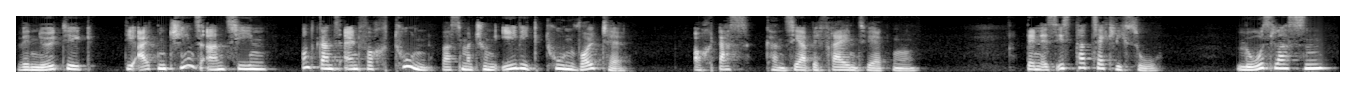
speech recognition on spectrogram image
wenn nötig, die alten Jeans anziehen und ganz einfach tun, was man schon ewig tun wollte. Auch das kann sehr befreiend wirken. Denn es ist tatsächlich so. Loslassen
